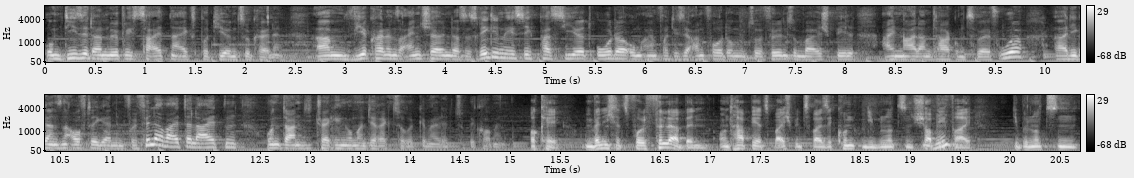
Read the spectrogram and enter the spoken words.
um diese dann möglichst zeitnah exportieren zu können. Ähm, wir können es einstellen, dass es regelmäßig passiert oder um einfach diese Anforderungen zu erfüllen, zum Beispiel einmal am Tag um 12 Uhr äh, die ganzen Aufträge an den Fulfiller weiterleiten und dann die Tracking-Nummern direkt zurückgemeldet zu bekommen bekommen. Okay, und wenn ich jetzt Fulfiller bin und habe jetzt beispielsweise Kunden, die benutzen Shopify, mhm. die benutzen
